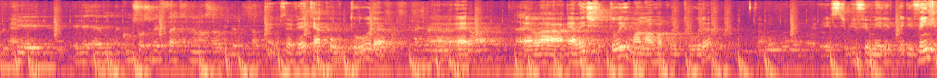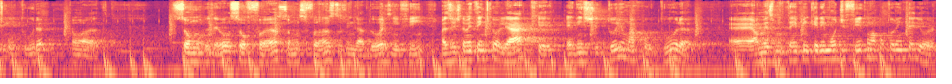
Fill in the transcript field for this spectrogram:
Porque ele é, é como se fosse um reflexo da nossa vida, sabe? Você vê que a cultura é, herói. ela, ela institui uma nova cultura. Então, esse tipo de filme ele, ele vem de cultura. Então, somos, eu sou fã, somos fãs dos Vingadores, enfim. Mas a gente também tem que olhar que ele institui uma cultura é, ao mesmo tempo em que ele modifica uma cultura interior.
